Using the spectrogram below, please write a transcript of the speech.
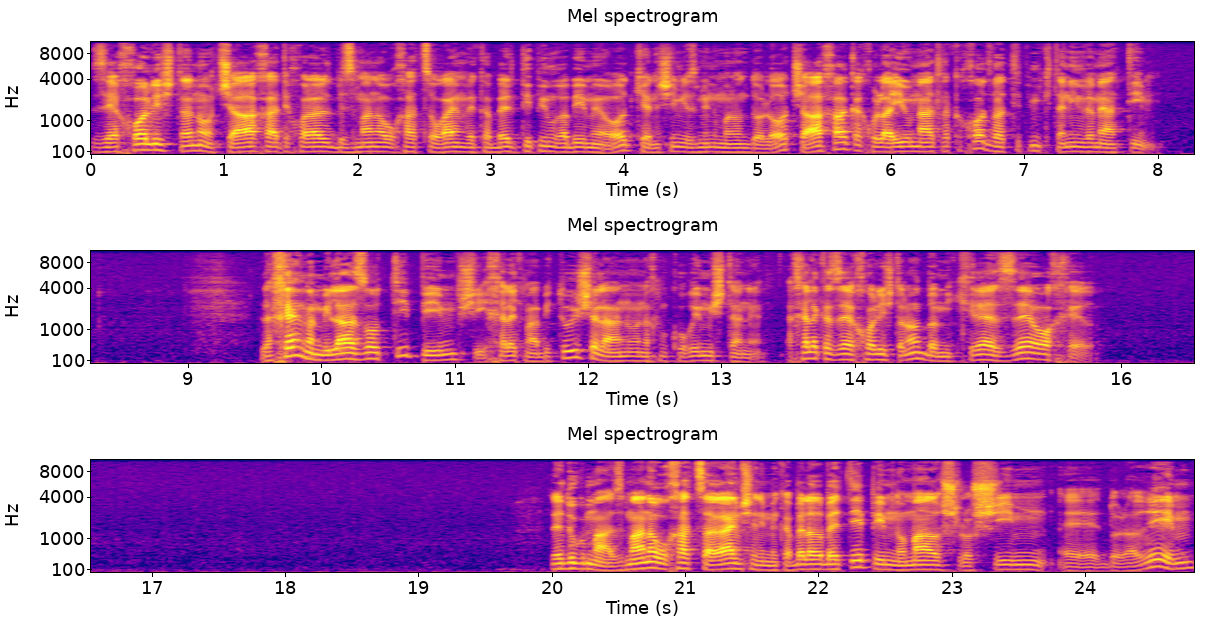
זה יכול להשתנות, שעה אחת יכולה להיות בזמן ארוחת צהריים ולקבל טיפים רבים מאוד, כי אנשים יזמינו מנות גדולות, שעה אחר כך אולי יהיו מעט לקוחות והטיפים קטנים ומעטים. לכן למילה הזאת טיפים, שהיא חלק מהביטוי שלנו, אנחנו קוראים משתנה. החלק הזה יכול להשתנות במקרה הזה או אחר. לדוגמה, זמן ארוחת צהריים שאני מקבל הרבה טיפים, נאמר 30 אה, דולרים,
